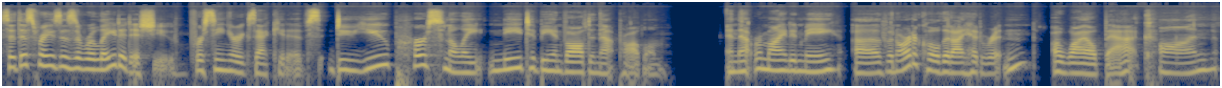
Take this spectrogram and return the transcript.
So, this raises a related issue for senior executives. Do you personally need to be involved in that problem? And that reminded me of an article that I had written a while back on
